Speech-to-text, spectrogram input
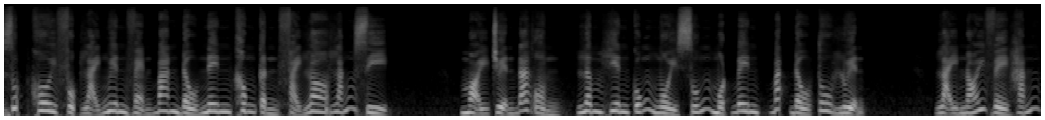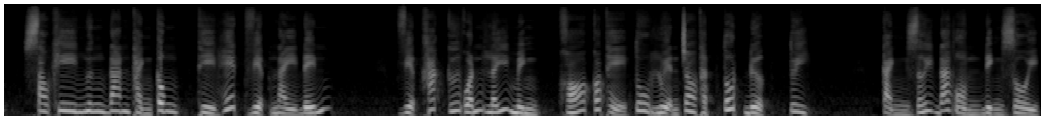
giúp khôi phục lại nguyên vẹn ban đầu nên không cần phải lo lắng gì. Mọi chuyện đã ổn, Lâm Hiên cũng ngồi xuống một bên bắt đầu tu luyện. Lại nói về hắn, sau khi ngưng đan thành công thì hết việc này đến. Việc khác cứ quấn lấy mình, khó có thể tu luyện cho thật tốt được, tuy cảnh giới đã ổn định rồi,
